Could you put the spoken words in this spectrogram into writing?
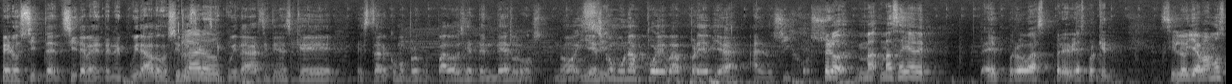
pero sí, te, sí debe de tener cuidado, sí los Claro. tienes que cuidar, sí tienes que estar como preocupados y atenderlos, ¿no? Y es como una prueba previa a los hijos. Pero más allá de eh, pruebas previas, porque si lo llamamos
